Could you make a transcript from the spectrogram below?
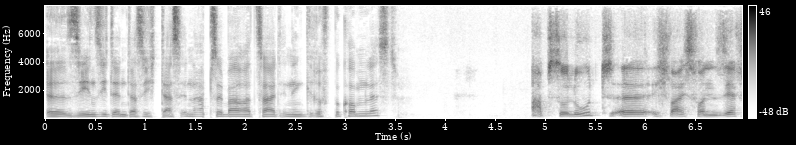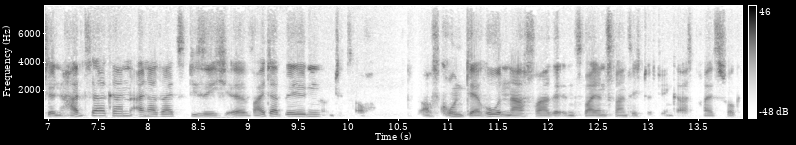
Äh, sehen Sie denn, dass sich das in absehbarer Zeit in den Griff bekommen lässt? Absolut. Äh, ich weiß von sehr vielen Handwerkern einerseits, die sich äh, weiterbilden und jetzt auch aufgrund der hohen Nachfrage in 22 durch den Gaspreisschock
